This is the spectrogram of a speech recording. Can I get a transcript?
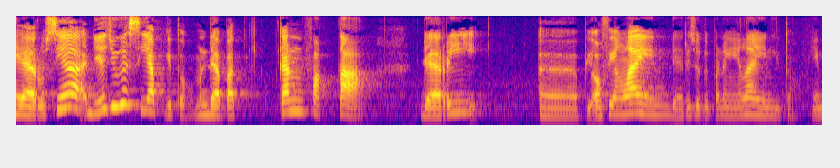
ya harusnya dia juga siap gitu mendapatkan fakta dari uh, eh, POV yang lain, dari sudut pandang yang lain gitu. Yang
